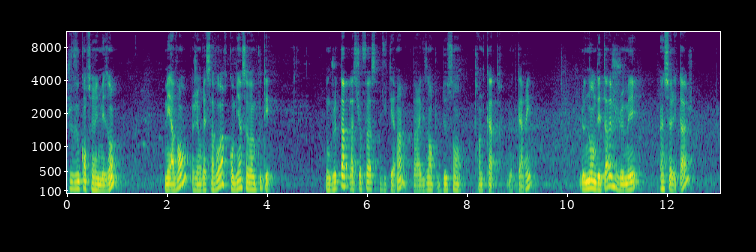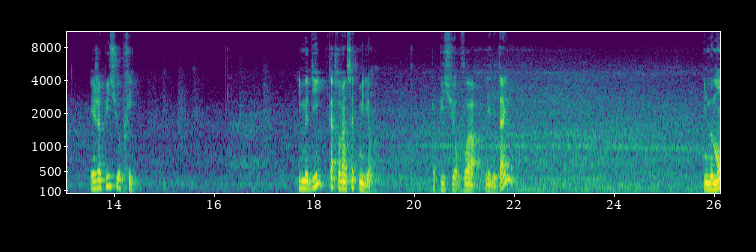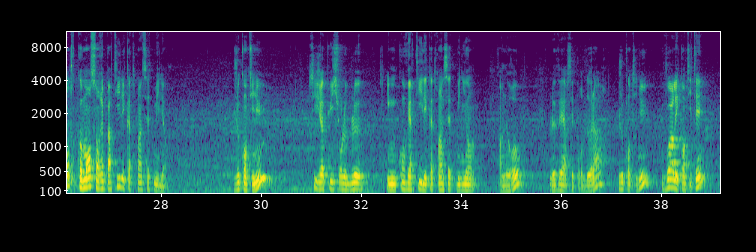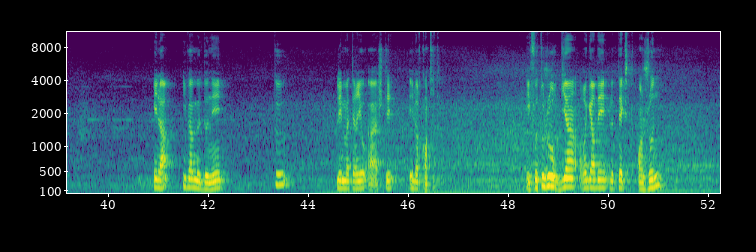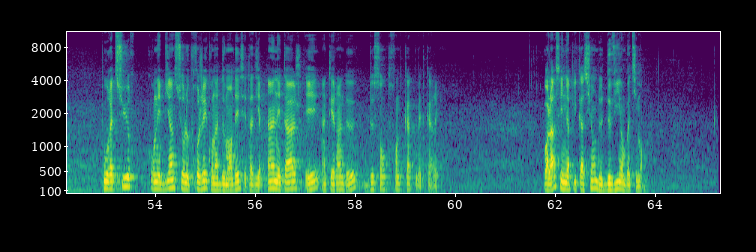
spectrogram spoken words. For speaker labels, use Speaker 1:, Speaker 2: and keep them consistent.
Speaker 1: je veux construire une maison, mais avant, j'aimerais savoir combien ça va me coûter. Donc je tape la surface du terrain, par exemple 234 mètres carrés. Le nombre d'étages, je mets un seul étage et j'appuie sur prix. Il me dit 87 millions. J'appuie sur voir les détails. Il me montre comment sont répartis les 87 millions. Je continue. Si j'appuie sur le bleu, il me convertit les 87 millions en euros. Le vert, c'est pour dollars. Je continue. Voir les quantités. Et là, il va me donner tous les matériaux à acheter et leur quantité. il faut toujours bien regarder le texte en jaune pour être sûr qu'on est bien sur le projet qu'on a demandé, c'est-à-dire un étage et un terrain de 234 mètres carrés. Voilà, c'est une application de devis en bâtiment.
